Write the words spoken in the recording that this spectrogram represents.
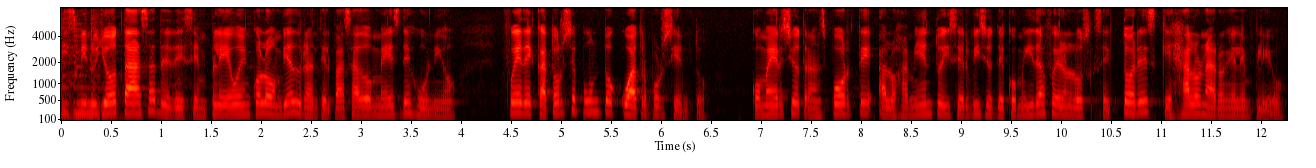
Disminuyó tasa de desempleo en Colombia durante el pasado mes de junio. Fue de 14.4%. Comercio, transporte, alojamiento y servicios de comida fueron los sectores que jalonaron el empleo.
